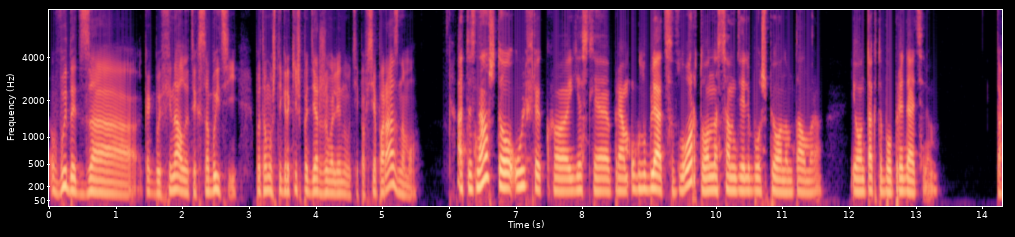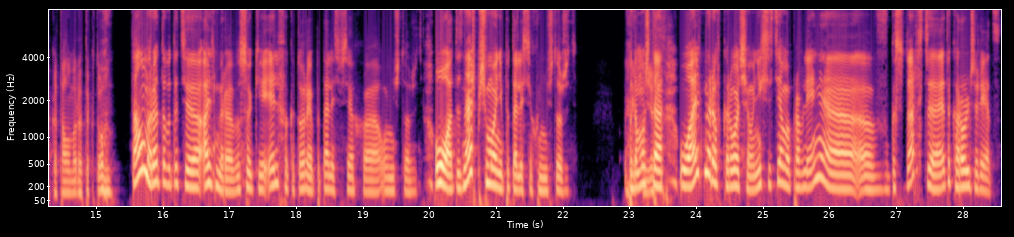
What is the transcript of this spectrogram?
выдать за как бы финал этих событий, потому что игроки ж поддерживали, ну, типа, все по-разному. А ты знал, что Ульфрик, э, если прям углубляться в лор, то он на самом деле был шпионом Талмара, и он так-то был предателем. Так, а Талмар это кто? Талмар — это вот эти альтмеры, высокие эльфы, которые пытались всех э, уничтожить. О, а ты знаешь, почему они пытались всех уничтожить? Потому что у альтмеров, короче, у них система правления э, в государстве — это король-жрец.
